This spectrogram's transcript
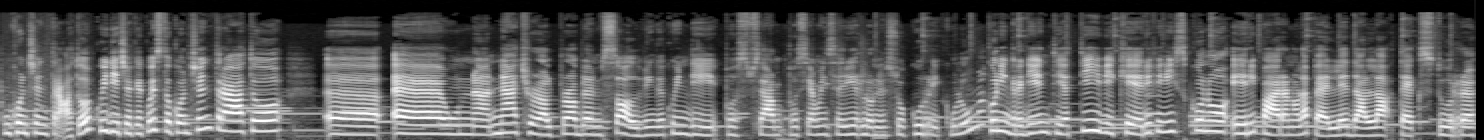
un concentrato. Qui dice che questo concentrato Uh, è un natural problem solving, quindi possiamo, possiamo, inserirlo nel suo curriculum, con ingredienti attivi che rifiniscono e riparano la pelle dalla texture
